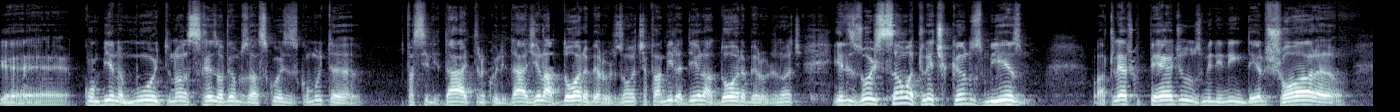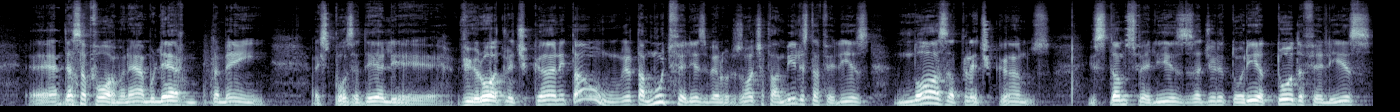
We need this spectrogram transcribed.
é, combina muito, nós resolvemos as coisas com muita facilidade, tranquilidade. Ele adora Belo Horizonte, a família dele adora Belo Horizonte. Eles hoje são atleticanos mesmo. O Atlético perde, os menininhos dele choram. É, dessa forma, né? A mulher também, a esposa dele virou atleticana. Então, ele está muito feliz em Belo Horizonte, a família está feliz, nós atleticanos estamos felizes, a diretoria toda feliz.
